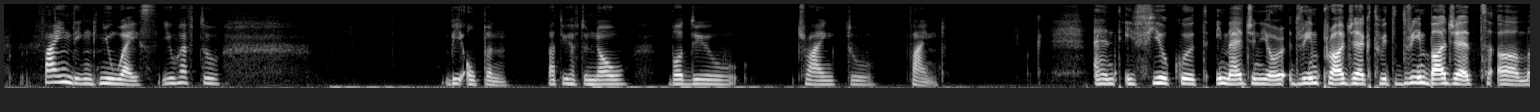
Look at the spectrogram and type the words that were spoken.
finding new ways. You have to be open but you have to know what you trying to find And if you could imagine your dream project with dream budget, um,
